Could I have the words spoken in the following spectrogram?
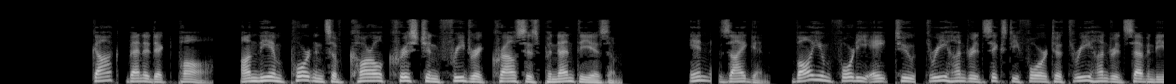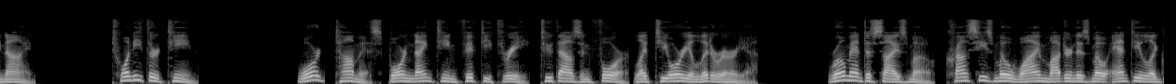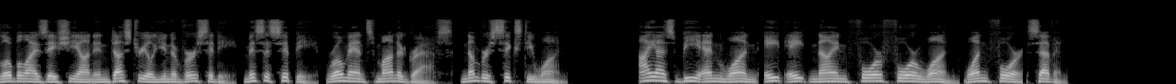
Göcke, Benedict Paul. On the Importance of Karl Christian Friedrich Krause's Panentheism. In, Zygon. Volume 48 364–379. 2013 Ward, Thomas born 1953, 2004 La teoria literaria. Romanticismo, Krausismo y Modernismo ante la globalización Industrial University, Mississippi, Romance Monographs, No. 61. ISBN 1-889441-14-7.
